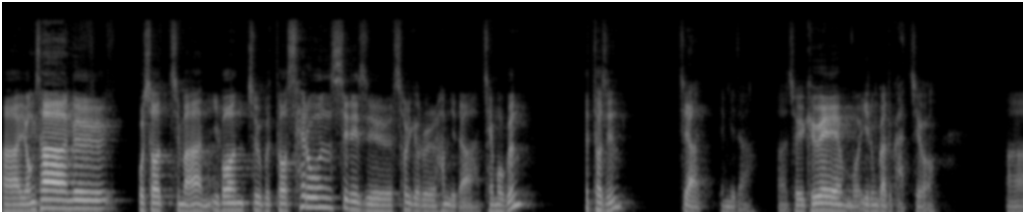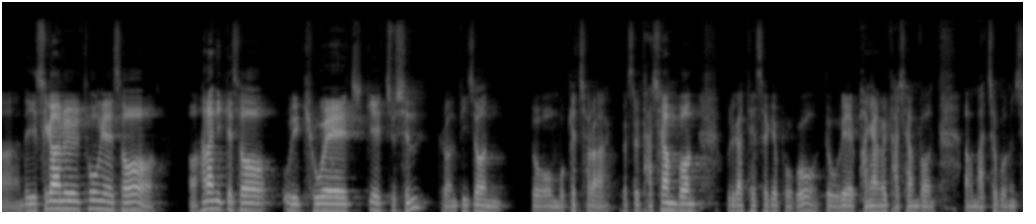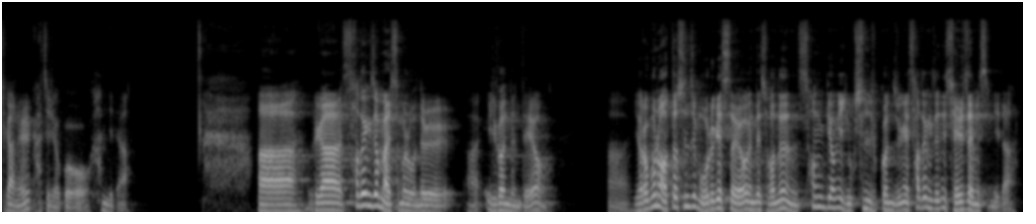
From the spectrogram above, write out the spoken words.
아, 영상을 보셨지만 이번 주부터 새로운 시리즈 설교를 합니다. 제목은 흩어진 씨앗입니다. 아, 저희 교회의 뭐 이름과도 같죠. 아, 근데 이 시간을 통해서 어, 하나님께서 우리 교회에 주신 그런 비전 또 목회 철학 이것을 다시 한번 우리가 되새겨 보고 또 우리의 방향을 다시 한번 어, 맞춰보는 시간을 가지려고 합니다. 아, 우리가 사도행전 말씀을 오늘 아, 읽었는데요. 아, 여러분은 어떠신지 모르겠어요. 근데 저는 성경의 66권 중에 사도행전이 제일 재밌습니다.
